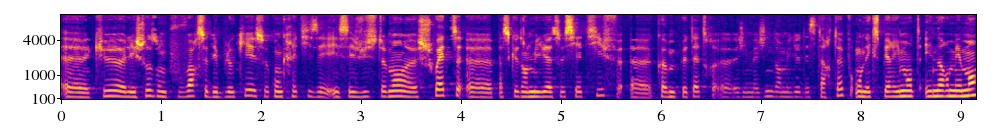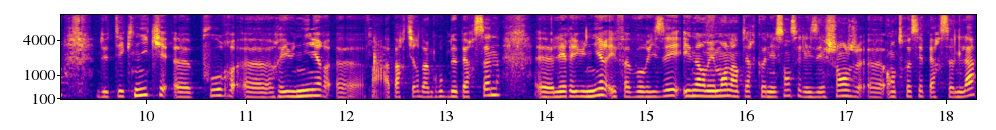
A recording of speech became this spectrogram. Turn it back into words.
que les choses vont pouvoir se débloquer et se concrétiser. Et c'est justement chouette parce que dans le milieu associatif, comme peut-être, j'imagine, dans le milieu des startups, on expérimente énormément de techniques pour réunir, enfin, à partir d'un groupe de personnes, les réunir et favoriser énormément l'interconnaissance et les échanges entre ces personnes-là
